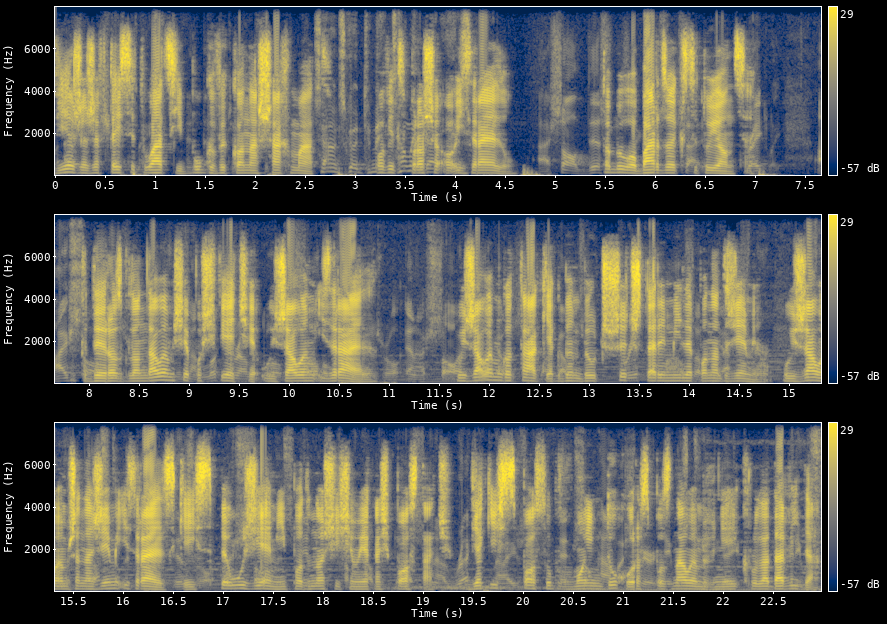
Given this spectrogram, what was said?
Wierzę, że w tej sytuacji Bóg wykona szachmat. Powiedz proszę o Izraelu. To było bardzo ekscytujące. Gdy rozglądałem się po świecie, ujrzałem Izrael. Ujrzałem go tak, jakbym był 3-4 mile ponad ziemią. Ujrzałem, że na ziemi izraelskiej z pyłu ziemi podnosi się jakaś postać. W jakiś sposób w moim duchu rozpoznałem w niej króla Dawida.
